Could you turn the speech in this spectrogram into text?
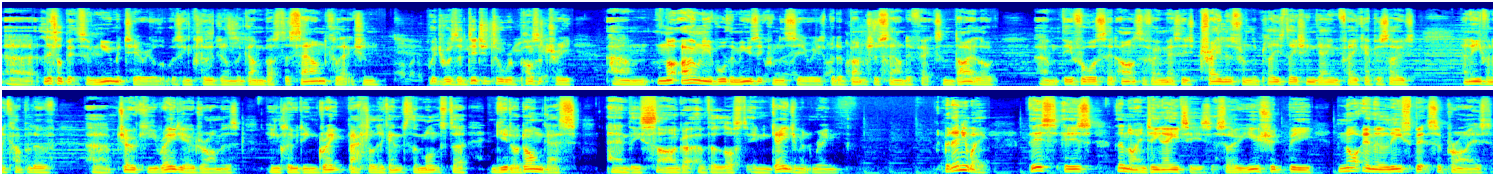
uh, little bits of new material that was included on the Gunbuster Sound Collection, which was a digital repository um, not only of all the music from the series, but a bunch of sound effects and dialogue. Um, the aforesaid answer phone message, trailers from the PlayStation game, fake episodes, and even a couple of uh, jokey radio dramas, including Great Battle Against the Monster Girodongas and the Saga of the Lost Engagement Ring. But anyway, this is the 1980s, so you should be not in the least bit surprised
